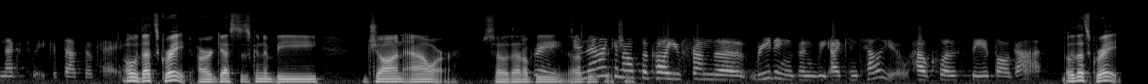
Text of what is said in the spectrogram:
next week, if that's okay. oh, that's great. Our guest is going to be Jon Auer. So that'll be that'll And be then a I good can show. also call you from the readings, and we I can tell you how close the eight ball got. Oh, that's great.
